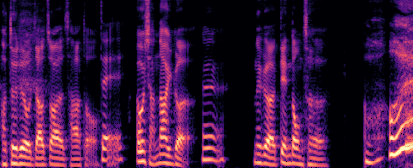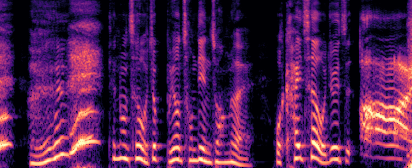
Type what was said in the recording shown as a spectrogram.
啊，对对，我只要抓着插头。对，哎，我想到一个，嗯，那个电动车。哦，哎，电动车我就不用充电桩了，哎，我开车我就一直哎。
